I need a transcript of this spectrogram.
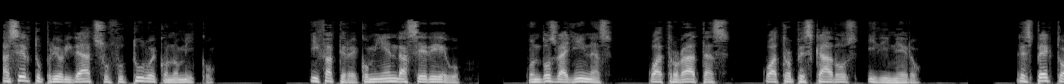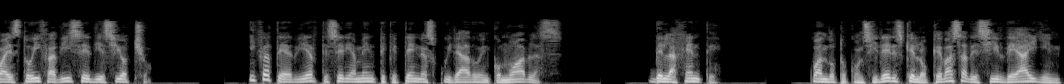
hacer tu prioridad su futuro económico. IFA te recomienda hacer ego, con dos gallinas, cuatro ratas, cuatro pescados y dinero. Respecto a esto IFA dice 18. IFA te advierte seriamente que tengas cuidado en cómo hablas. De la gente. Cuando tú consideres que lo que vas a decir de alguien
